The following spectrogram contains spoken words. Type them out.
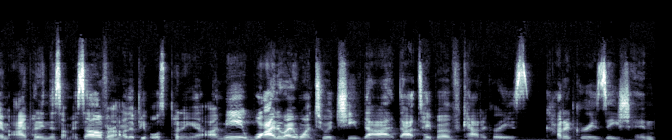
am i putting this on myself or Mhm. other people's putting it on me why do i want to achieve that that type of categories categorization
